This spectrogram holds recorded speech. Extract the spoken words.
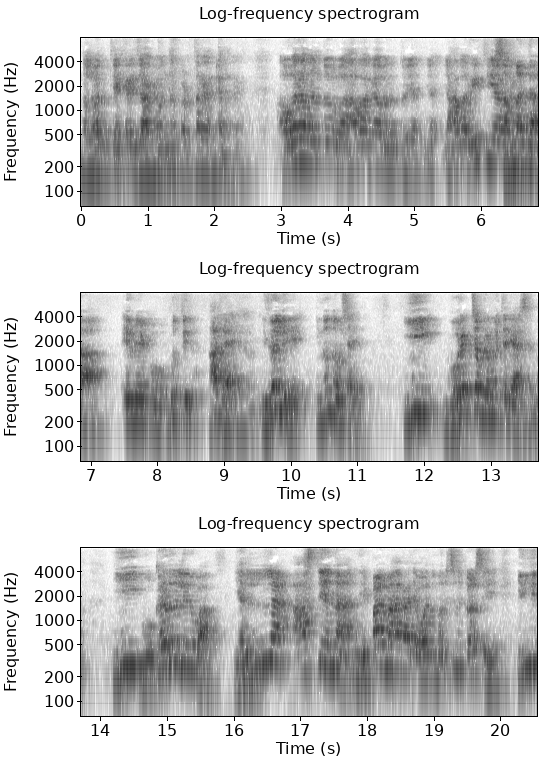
ನಲವತ್ತು ಎಕರೆ ಜಾಗವನ್ನ ಕೊಡ್ತಾರೆ ಅಂತಂದ್ರೆ ಅವರ ಒಂದು ಆವಾಗ ಅವರದ್ದು ಯಾವ ರೀತಿಯ ಸಂಬಂಧ ಇರಬೇಕು ಗೊತ್ತಿಲ್ಲ. ಆದ್ರೆ ಇದರಲ್ಲಿ ಇನ್ನೊಂದು ಅಂಶ ಇದೆ. ಈ ಗೋರಕ್ಷ ಬ್ರಹ್ಮಚರ್ಯ ಆಶ್ರಮ, ಈ ಗೋಕರ್ಣದಲ್ಲಿರುವ ಎಲ್ಲ ಆಸ್ತಿಯನ್ನ ನೇಪಾಳ ಮಹಾರಾಜ ಒಂದು ಮನುಷ್ಯನ ಕಳಿಸಿ ಇಲ್ಲಿ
